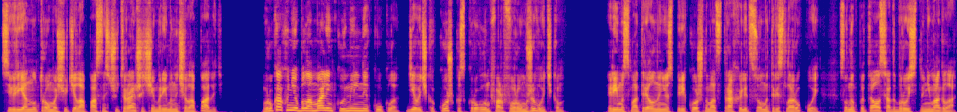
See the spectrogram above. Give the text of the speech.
Северьян нутром ощутил опасность чуть раньше, чем Рима начала падать. В руках у нее была маленькая умильная кукла, девочка-кошка с круглым фарфоровым животиком. Рима смотрела на нее с перекошенным от страха лицом и трясла рукой, словно пыталась отбросить, но не могла.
